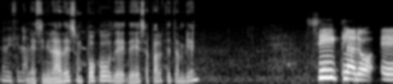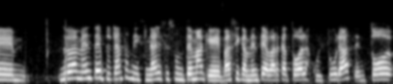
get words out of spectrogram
Medicinal. medicinales, un poco de, de esa parte también. Sí, claro. eh, nuevamente, plantas medicinales es un tema que básicamente abarca todas las culturas. En todas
